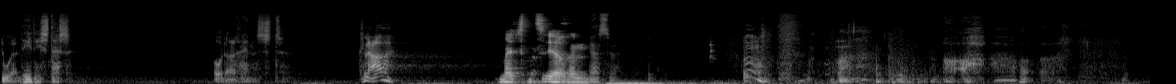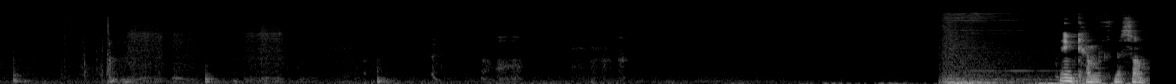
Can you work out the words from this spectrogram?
Du erledigst es. Oder rennst. Klar? Meistens rennen. Ja, Sir. Ein Kampfmesser.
